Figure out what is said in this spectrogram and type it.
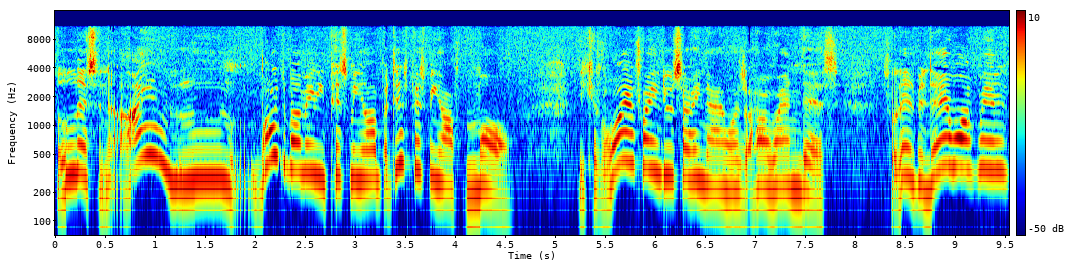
Listen, I both about maybe pissed me off, but this pissed me off more because why I was trying to do something that was horrendous. So there's been Dale Rockman.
